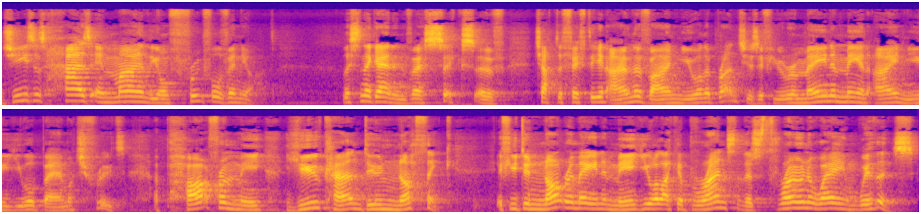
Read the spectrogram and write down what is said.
Jesus has in mind the unfruitful vineyard. Listen again in verse 6 of chapter 15 I am the vine, you are the branches. If you remain in me and I in you, you will bear much fruit. Apart from me, you can do nothing. If you do not remain in me, you are like a branch that is thrown away and withers.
